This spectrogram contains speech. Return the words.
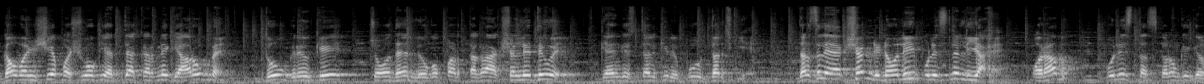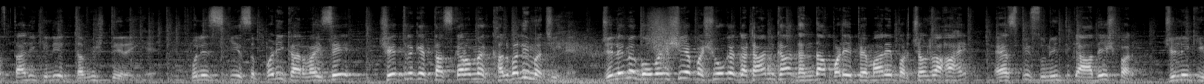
गौवंशीय पशुओं की हत्या करने के आरोप में दो गिरोह के चौदह लोगों पर तगड़ा एक्शन लेते हुए गैंगस्टर की रिपोर्ट दर्ज की है। दरअसल एक्शन डिडोली पुलिस ने लिया है और अब पुलिस तस्करों की गिरफ्तारी के लिए दबिश दे रही है। पुलिस की इस बड़ी कार्रवाई से क्षेत्र के तस्करों में खलबली मची है। ज़िले में गोवंशीय पशुओं के कटान का धंधा बड़े पैमाने पर चल रहा है। एसपी सुनीति के आदेश पर ज़िले की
